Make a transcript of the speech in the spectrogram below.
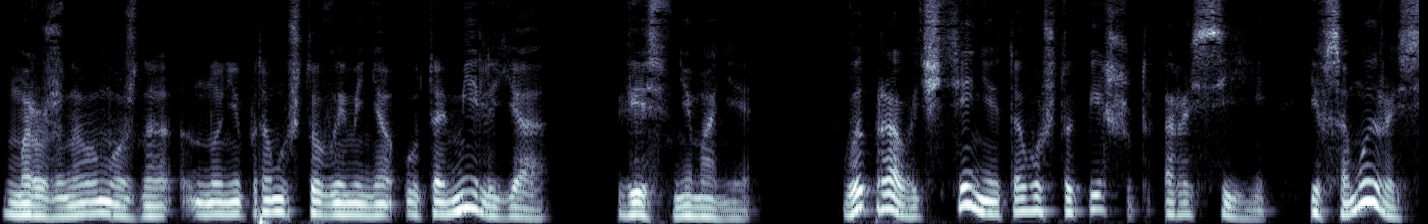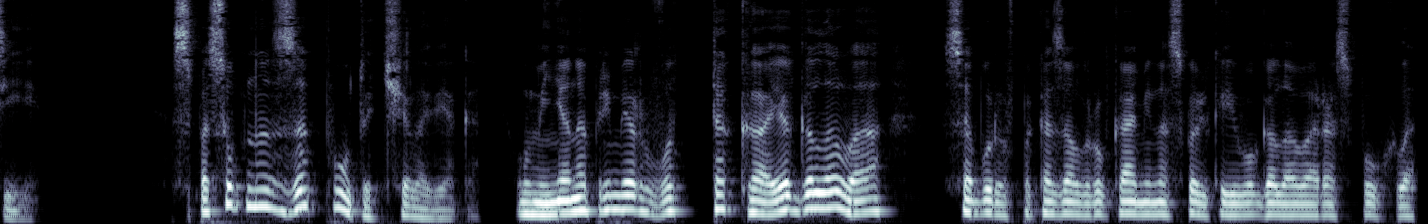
«Мороженого можно, но не потому, что вы меня утомили, я весь внимание. Вы правы, чтение того, что пишут о России и в самой России, способно запутать человека. У меня, например, вот такая голова». Сабуров показал руками, насколько его голова распухла,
